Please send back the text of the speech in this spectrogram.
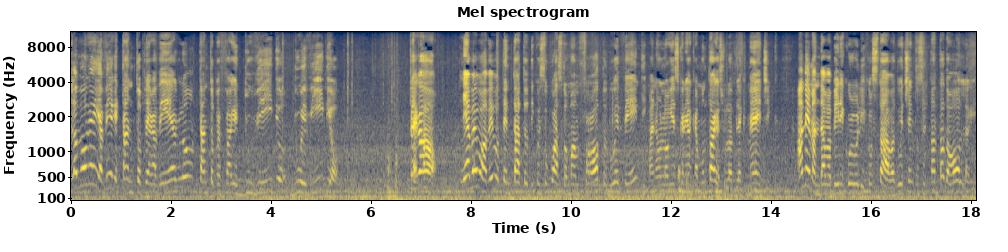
lo vorrei avere tanto per averlo, tanto per fare due video, due video. Però ne avevo, avevo tentato di questo qua, sto Manfrotto 220, ma non lo riesco neanche a montare sulla Black Magic. A me mandava bene quello lì, costava 270 dollari.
